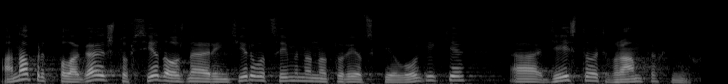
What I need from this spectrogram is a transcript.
она предполагает, что все должны ориентироваться именно на турецкие логики, а, действовать в рамках них.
